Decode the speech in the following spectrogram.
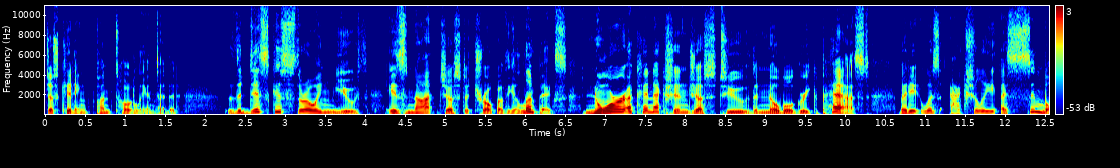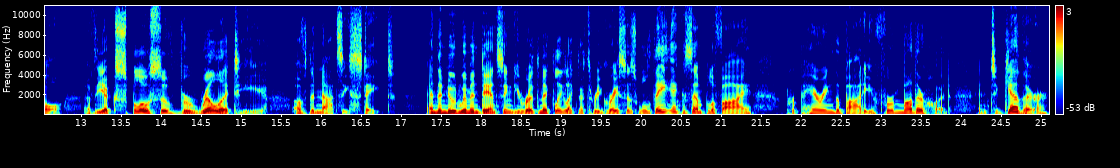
Just kidding, pun totally intended. The discus throwing youth is not just a trope of the Olympics, nor a connection just to the noble Greek past, but it was actually a symbol of the explosive virility of the Nazi state. And the nude women dancing eurythmically, like the Three Graces, well, they exemplify preparing the body for motherhood. And together,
